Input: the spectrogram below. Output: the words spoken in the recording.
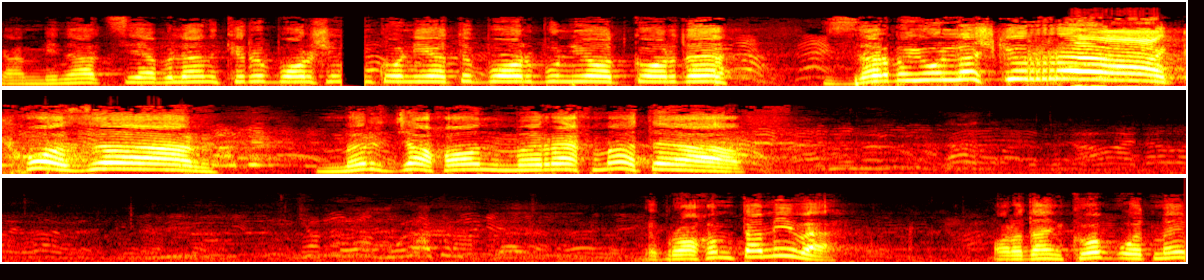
Kombinatsiya bilan kirib borish imkoniyati bor bunyodkorda zarba yo'llash kerak. Hozir mirjahon mirahmatov. Ibrohim tamiva oradan ko'p o'tmay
